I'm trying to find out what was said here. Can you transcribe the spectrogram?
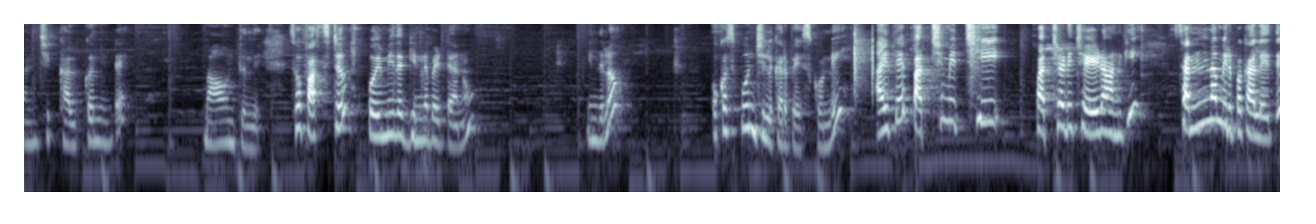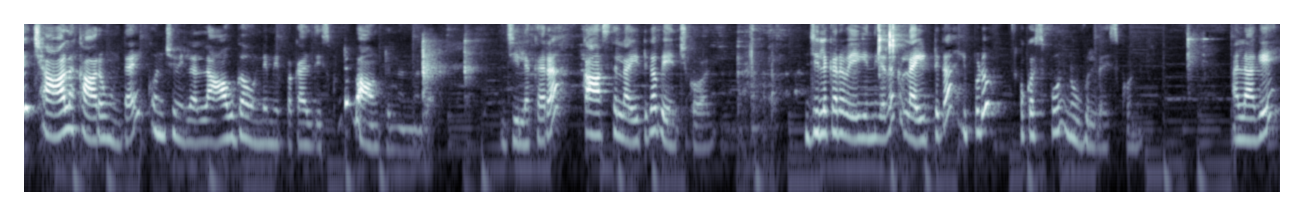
మంచి కలుపుకొని తింటే బాగుంటుంది. సో ఫస్ట్ పొయ్యి మీద గిన్నె పెట్టాను. ఇందులో ఒక స్పూన్ జీలకర్ర వేసుకోండి. అయితే పచ్చిమిర్చి పచ్చడి చేయడానికి సన్న మిరపకాయలు అయితే చాలా కారం ఉంటాయి. కొంచెం ఇలా లావుగా ఉండే మిరపకాయలు తీసుకుంటే బాగుంటుంది అనమాట జీలకర్ర కాస్త లైట్గా వేయించుకోవాలి. జీలకర్ర వేగింది కదా లైట్గా ఇప్పుడు ఒక స్పూన్ నువ్వులు వేసుకోండి. అలాగే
